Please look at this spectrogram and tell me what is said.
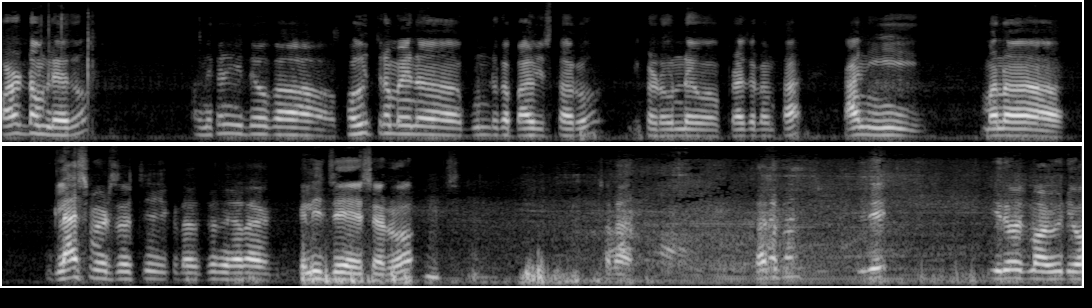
పడడం లేదు. అందుకని ఇది ఒక పవిత్రమైన గుండుగా భావిస్తారు ఇక్కడ ఉండే ప్రజలంతా. కానీ మన గ్లాస్ మేట్స్ వచ్చి ఇక్కడ ఎలా గలీజ్ చేసేసారు సరే. సరే ఇది ఈరోజు మా వీడియో.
